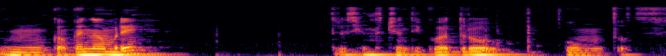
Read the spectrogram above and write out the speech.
Mm, ¿Con qué nombre? 384 puntos.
